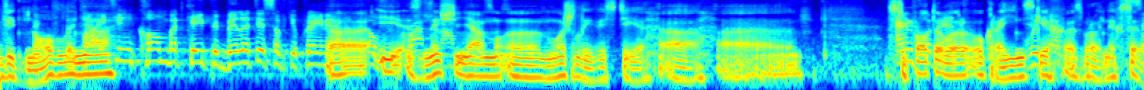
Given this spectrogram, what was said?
відновлення е, і знищення е, можливості е, е, супротиву українських збройних сил.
